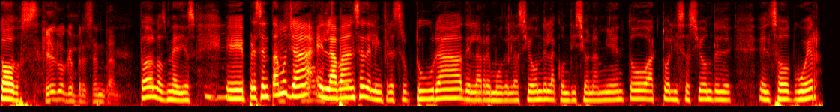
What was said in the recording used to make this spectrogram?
Todos. ¿Qué es lo que presentan? Todos los medios. Eh, presentamos ya el avance de la infraestructura, de la remodelación, del acondicionamiento, actualización del el software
